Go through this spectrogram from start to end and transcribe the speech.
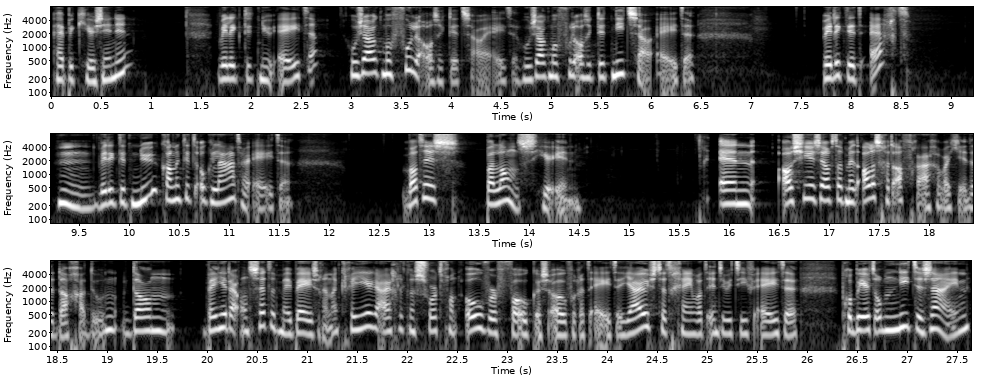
heb ik hier zin in? Wil ik dit nu eten? Hoe zou ik me voelen als ik dit zou eten? Hoe zou ik me voelen als ik dit niet zou eten? Wil ik dit echt? Hmm, wil ik dit nu? Kan ik dit ook later eten? Wat is balans hierin? En als je jezelf dat met alles gaat afvragen wat je in de dag gaat doen, dan ben je daar ontzettend mee bezig. En dan creëer je eigenlijk een soort van overfocus over het eten. Juist hetgeen wat intuïtief eten probeert om niet te zijn,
